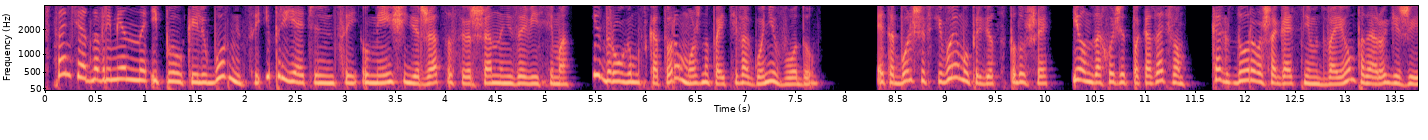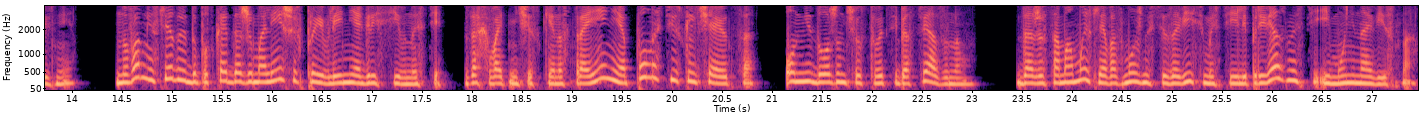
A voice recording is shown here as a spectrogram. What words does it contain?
Станьте одновременно и пылкой любовницей, и приятельницей, умеющей держаться совершенно независимо, и другом, с которым можно пойти в огонь и в воду. Это больше всего ему придется по душе, и он захочет показать вам, как здорово шагать с ним вдвоем по дороге жизни. Но вам не следует допускать даже малейших проявлений агрессивности. Захватнические настроения полностью исключаются. Он не должен чувствовать себя связанным. Даже сама мысль о возможности зависимости или привязанности ему ненавистна.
